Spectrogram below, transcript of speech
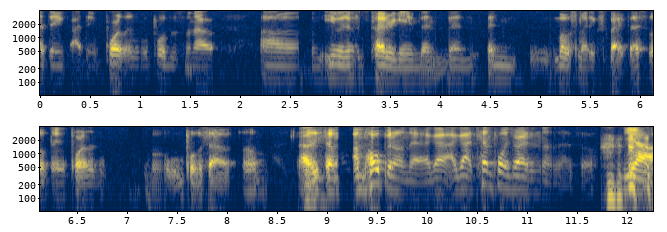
I think I think Portland will pull this one out. Um, even if it's a tighter game than than than most might expect, I still think Portland will, will pull this out. Um, at least I'm, I'm hoping on that. I got I got ten points riding on that. So yeah.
